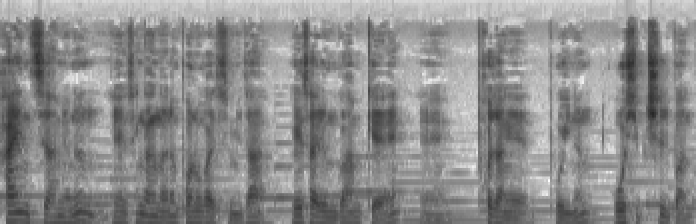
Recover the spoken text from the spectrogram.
하인츠 하면은 예, 생각나는 번호가 있습니다. 회사 이름과 함께 예, 포장에 보이는 57번.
